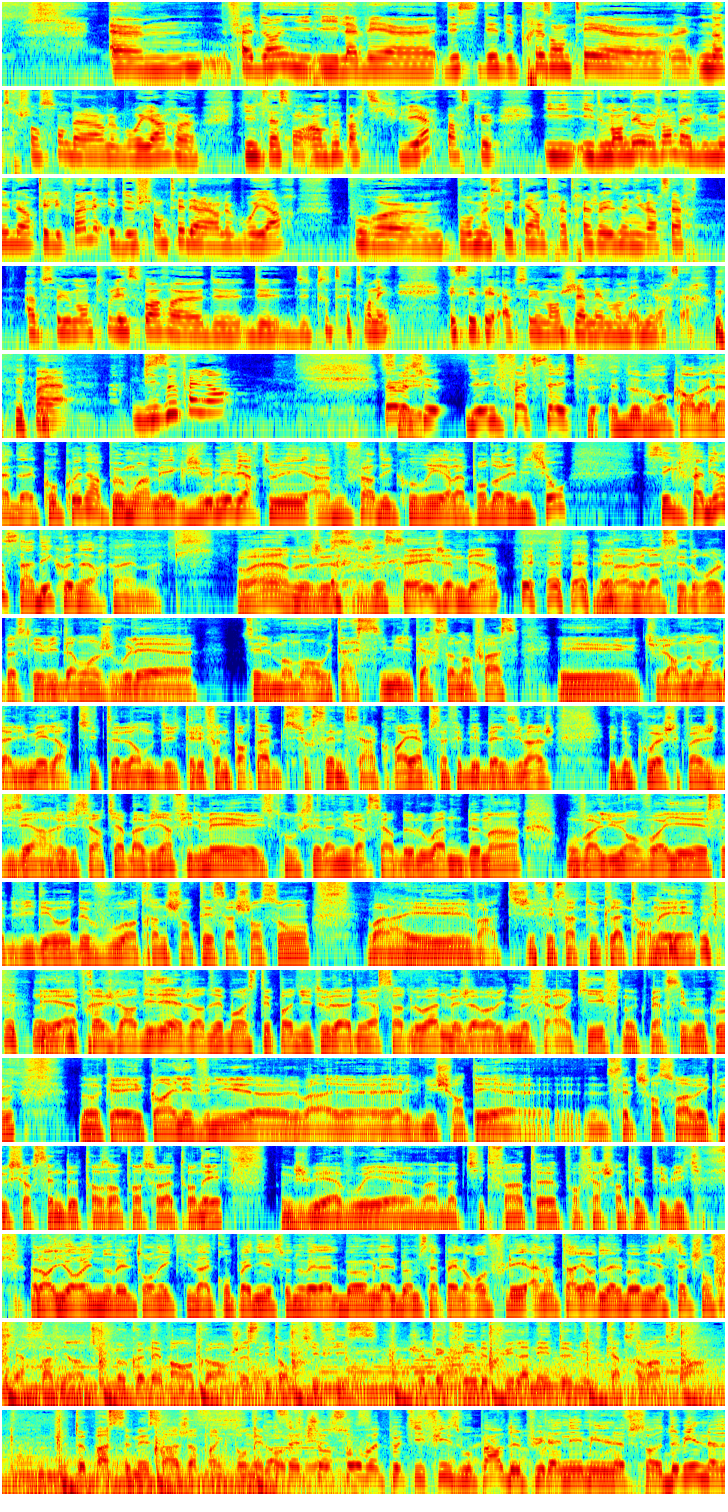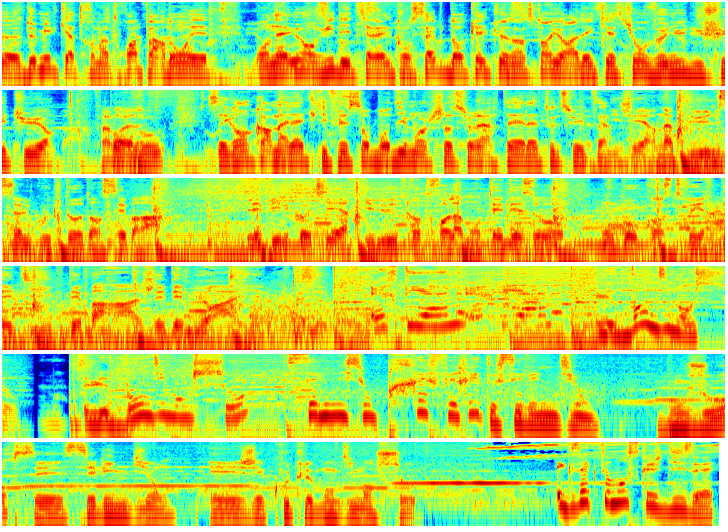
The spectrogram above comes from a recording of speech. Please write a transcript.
Euh, Fabien, il, il avait euh, décidé de présenter euh, notre chanson derrière le brouillard d'une façon un peu particulière parce que il, il demandait aux gens d'allumer leur téléphone et de chanter derrière le brouillard pour pour me souhaiter un très très joyeux anniversaire absolument tous les soirs euh, de, de, de toute sa tournée et c'était absolument jamais mon anniversaire. voilà. Bisous Fabien. Ouais, monsieur, il y a une facette de Grand Corps Malade qu'on connaît un peu moins, mais que je vais m'évertuer à vous faire découvrir là pendant l'émission. C'est que Fabien, c'est un déconneur quand même. Ouais, j'ess- j'essaye, j'aime bien. non, mais là, c'est drôle parce qu'évidemment, je voulais. euh, c'est le moment où tu as 6000 personnes en face et où tu leur demandes d'allumer leur petite lampe du téléphone portable. Sur scène, c'est incroyable, ça fait des belles images. Et du coup, à chaque fois, je disais à un régisseur, tiens, bah, viens filmer. Il se trouve que c'est l'anniversaire de Louane demain. On va lui envoyer cette vidéo de vous en train de chanter sa chanson. Voilà. Et voilà, j'ai fait ça toute la tournée. et après, je leur disais, je leur disais, bon, c'était pas du tout l'anniversaire de Louane, mais j'avais envie de me faire un kiff. Donc, merci beaucoup. Donc, et quand elle est venue, euh, voilà, euh, elle est venue chanter euh, cette chanson avec nous sur scène de temps en temps sur la tournée. Donc, je lui ai avoué euh, ma, ma petite feinte euh, pour faire chanter le public. Alors, il y aura une nouvelle tournée qui va accompagner ce nouvel album. L'album s'appelle Reflet. À l'intérieur de l'album, il y a sept chansons. Cher Fabien, tu ne me connais pas encore, je suis ton petit-fils. Je t'écris depuis l'année 2083. Je te passe ce message afin que ton Dans époque... cette chanson, votre petit-fils vous parle depuis l'année 1900 2009 2083, pardon, et on a eu envie d'étirer le concept. Dans quelques instants, il y aura des questions venues du futur pour vous. C'est Grand Corps Malade qui fait son bon dimanche chaud sur RTL. À tout de suite. Le Niger n'a plus une seule goutte d'eau dans ses bras. Les villes côtières qui luttent contre la montée des eaux ont beau construire des digues, des barrages et des murailles. RTL, le bon dimanche chaud. Le bon dimanche chaud, c'est l'émission préférée de Céline Dion. Bonjour, c'est Céline Dion et j'écoute le Bon Dimanche Show. Exactement ce que je disais.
